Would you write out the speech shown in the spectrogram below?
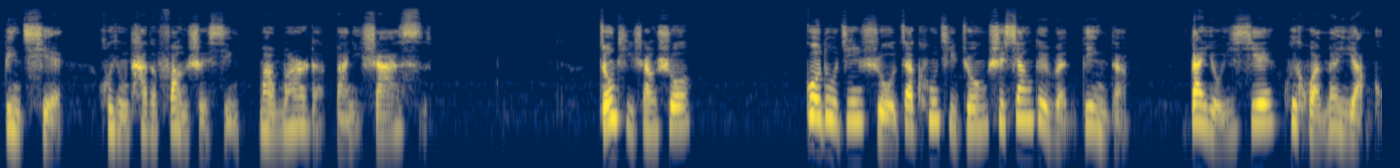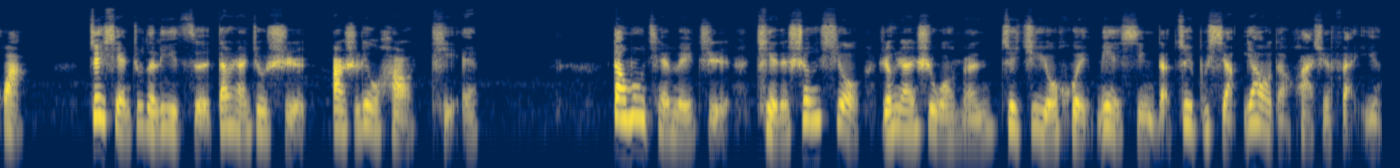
并且会用它的放射性慢慢的把你杀死。总体上说，过渡金属在空气中是相对稳定的，但有一些会缓慢氧化。最显著的例子当然就是二十六号铁。到目前为止，铁的生锈仍然是我们最具有毁灭性的、最不想要的化学反应。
